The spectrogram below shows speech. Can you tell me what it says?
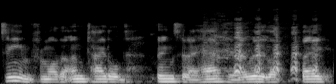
seem from all the untitled things that I have here. I really like, like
